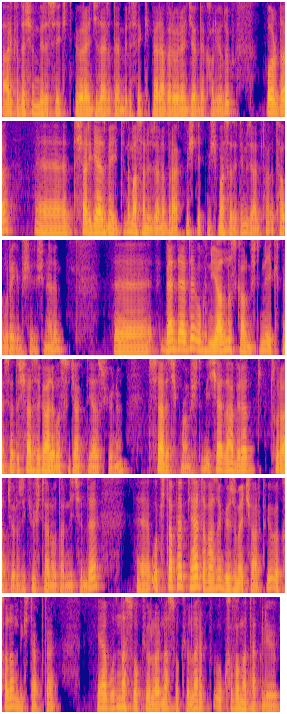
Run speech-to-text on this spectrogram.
arkadaşım birisi, öğrencilerden birisi, beraber öğrenci evde kalıyorduk. Orada e, dışarı gezmeye gittiğinde masanın üzerine bırakmış gitmiş. Masa dediğimiz yani ta- tabure gibi bir şey düşünelim. E, ben de evde o gün yalnız kalmıştım. Ne mesela dışarısı galiba sıcaktı yaz günü. Dışarı çıkmamıştım. İçeride habire tur atıyoruz. 2 üç tane odanın içinde. E, o kitap hep her defasında gözüme çarpıyor ve kalın bir kitapta. Ya bunu nasıl okuyorlar, nasıl okuyorlar? Hep o kafama takılıyor.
